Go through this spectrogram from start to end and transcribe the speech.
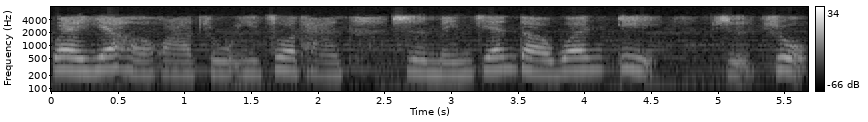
为耶和华筑一座坛，使民间的瘟疫止住。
